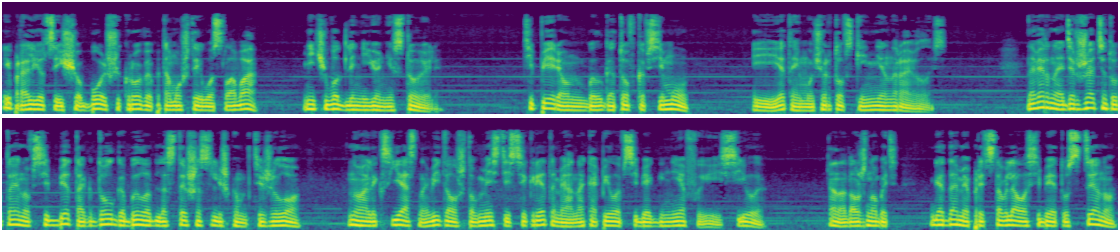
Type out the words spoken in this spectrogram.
и прольется еще больше крови, потому что его слова ничего для нее не стоили. Теперь он был готов ко всему, и это ему чертовски не нравилось. Наверное, держать эту тайну в себе так долго было для Стэша слишком тяжело, но Алекс ясно видел, что вместе с секретами она копила в себе гнев и силы. Она, должно быть, годами представляла себе эту сцену,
